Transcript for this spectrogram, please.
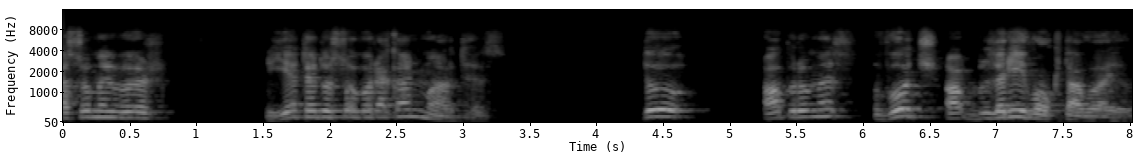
ասում եմ որ եթե դու սովորական մարդ ես, դու ապրում ես ոչ լրիվ օկտավայով,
